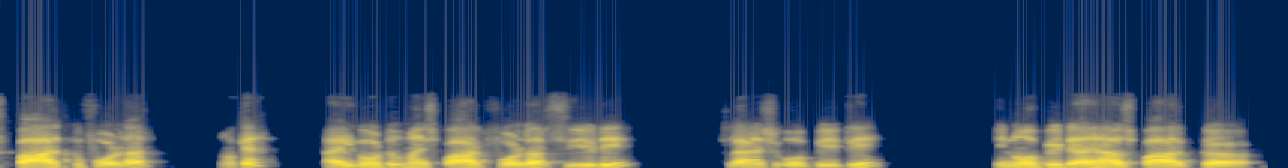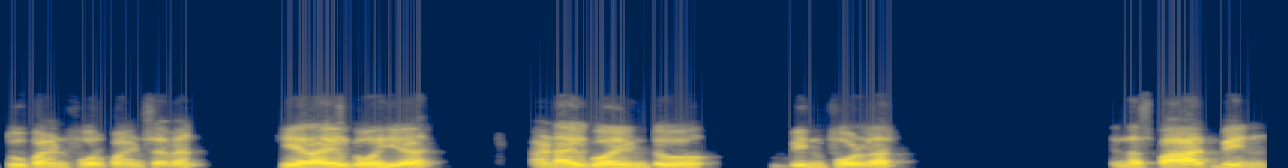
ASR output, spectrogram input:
Spark folder. Okay. I'll go to my Spark folder cd slash opt in OPT, I have Spark uh, 2.4.7. Here I will go here and I will go into bin folder. In the Spark bin,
